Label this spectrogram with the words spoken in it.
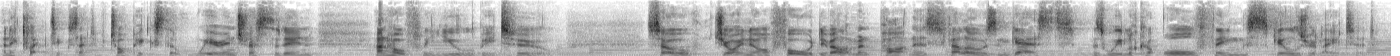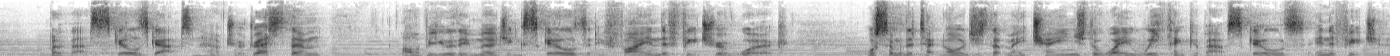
an eclectic set of topics that we're interested in, and hopefully you will be too. So, join our forward development partners, fellows, and guests as we look at all things skills related, whether that's skills gaps and how to address them, our view of the emerging skills that define the future of work, or some of the technologies that may change the way we think about skills in the future.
